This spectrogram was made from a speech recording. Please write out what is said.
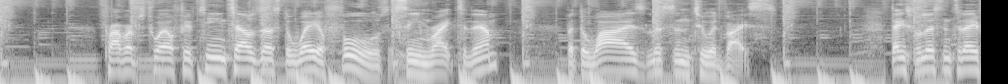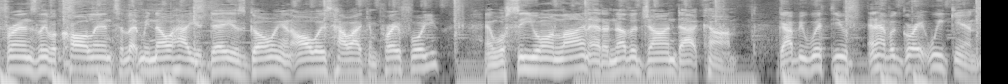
Proverbs 12:15 tells us the way of fools seem right to them, but the wise listen to advice. Thanks for listening today, friends. Leave a call in to let me know how your day is going and always how I can pray for you. And we'll see you online at anotherjohn.com. God be with you and have a great weekend.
